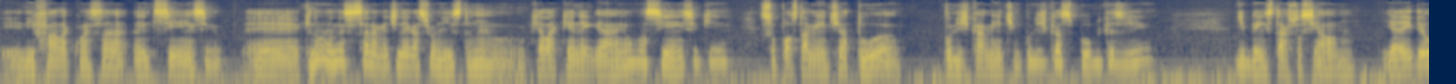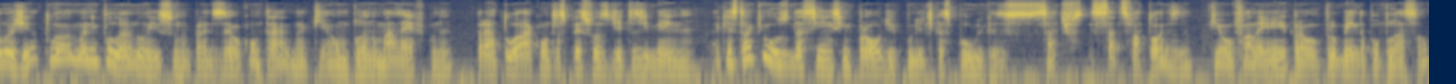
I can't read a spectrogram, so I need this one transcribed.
Ele fala com essa anticiência é, que não é necessariamente negacionista, né? O que ela quer negar é uma ciência que supostamente atua politicamente em políticas públicas de, de bem-estar social, né? E a ideologia atua manipulando isso, né, para dizer o contrário, né, que é um plano maléfico, né, para atuar contra as pessoas ditas de bem. Né. A questão é que o uso da ciência em prol de políticas públicas satisfatórias, né, que eu falei para o bem da população,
